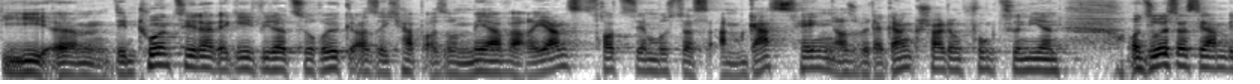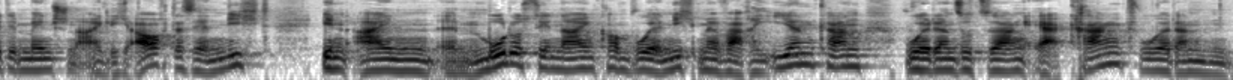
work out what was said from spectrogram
die, ähm, den Turnzähler, der geht wieder zurück, also ich habe also mehr Varianz, trotzdem muss das am Gas hängen, also mit der Gangschaltung funktionieren und so ist das ja mit dem Menschen eigentlich auch, dass er nicht in einen äh, Modus hineinkommt, wo er nicht mehr variieren kann, wo er dann sozusagen erkrankt, wo er dann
